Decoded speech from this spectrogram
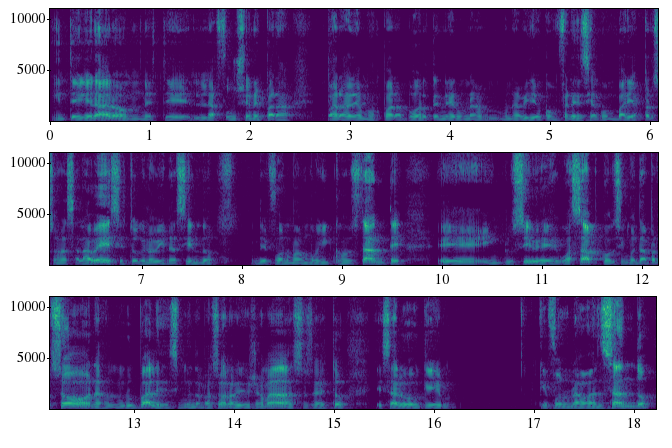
integraron este, las funciones para para, para poder tener una, videoconferencia con varias personas a la vez, esto que lo viene haciendo de forma muy constante, eh, inclusive WhatsApp con 50 personas, grupales de 50 personas, videollamadas, o sea, esto es algo que, que fueron avanzando.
